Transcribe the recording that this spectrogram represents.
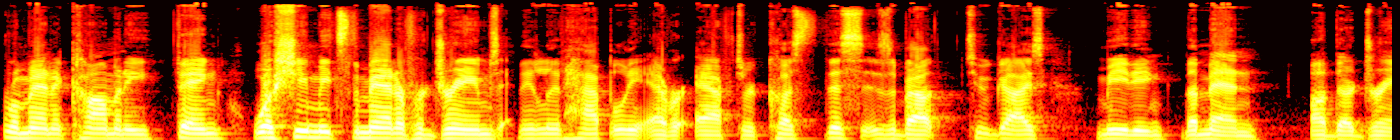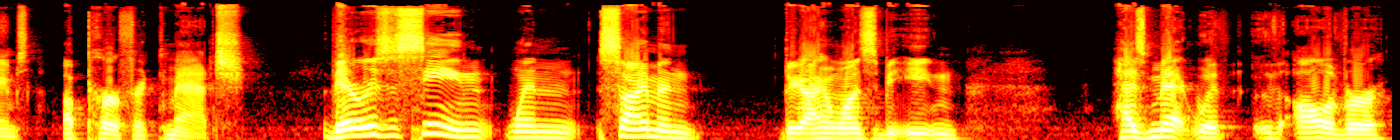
romantic comedy thing where she meets the man of her dreams. They live happily ever after because this is about two guys meeting the men of their dreams. A perfect match. There is a scene when Simon, the guy who wants to be eaten, has met with, with Oliver.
